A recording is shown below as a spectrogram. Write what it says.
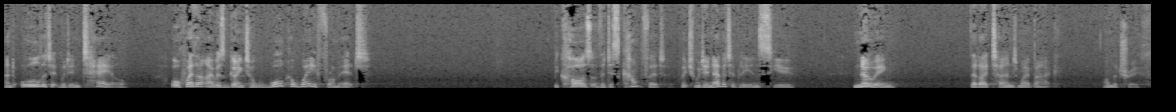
and all that it would entail, or whether I was going to walk away from it because of the discomfort which would inevitably ensue, knowing that I turned my back on the truth.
